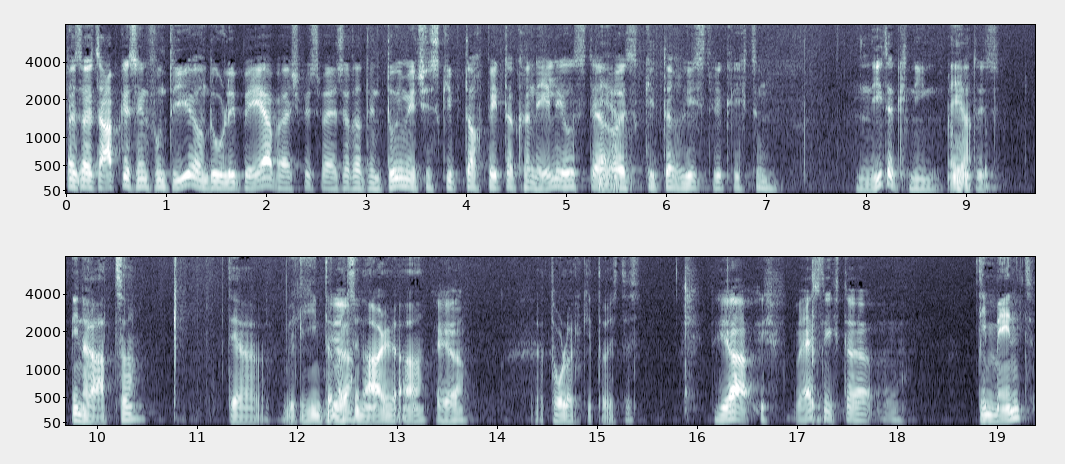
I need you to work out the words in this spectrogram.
Also jetzt abgesehen von dir und Uli Bär beispielsweise oder den Dulmitsch, es gibt auch Peter Cornelius, der Ja. als Gitarrist wirklich zum Niederknien Ja. gut ist. In Ratzer, der wirklich international Ja. ein toller Gitarrist ist. ja, ich weiß nicht, der, Die Ment,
